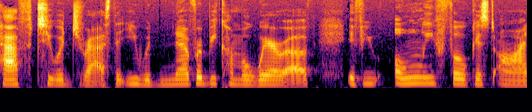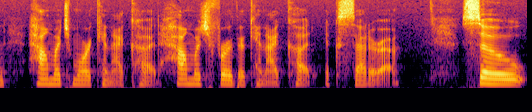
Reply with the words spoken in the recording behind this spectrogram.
have to address, that you would never become aware of if you only focused on how much more can I cut, how much further can I cut, etc. So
